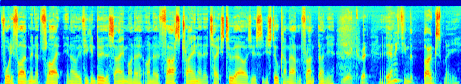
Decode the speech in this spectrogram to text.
45 minute flight. You know, if you can do the same on a on a fast train and it takes two hours, you you still come out in front, don't you? Yeah, correct. The only thing that bugs me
